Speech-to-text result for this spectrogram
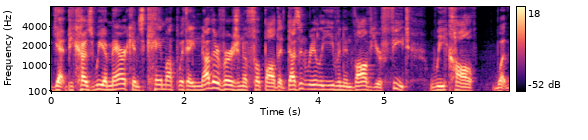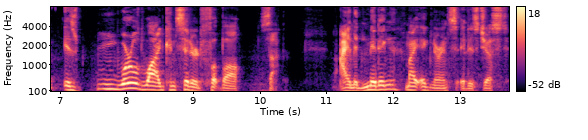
Yet, because we Americans came up with another version of football that doesn't really even involve your feet, we call what is worldwide considered football soccer. I am admitting my ignorance. It is just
